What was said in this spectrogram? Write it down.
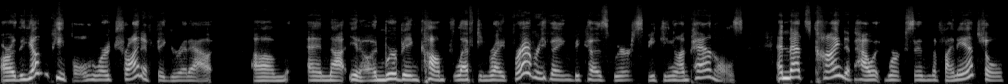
are the young people who are trying to figure it out um, and not you know and we're being comped left and right for everything because we're speaking on panels and that's kind of how it works in the financial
